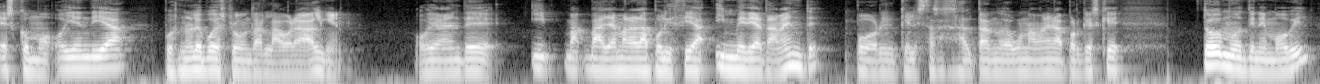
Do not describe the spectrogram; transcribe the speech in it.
Es como, hoy en día, pues no le puedes preguntar la hora a alguien. Obviamente y va a llamar a la policía inmediatamente porque le estás asaltando de alguna manera, porque es que todo el mundo tiene móvil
